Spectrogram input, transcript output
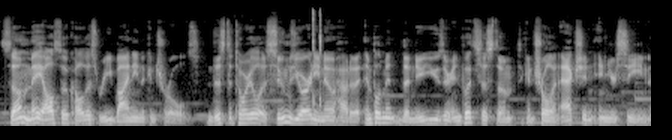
Some may also call this rebinding the controls. This tutorial assumes you already know how to implement the new user input system to control an action in your scene.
